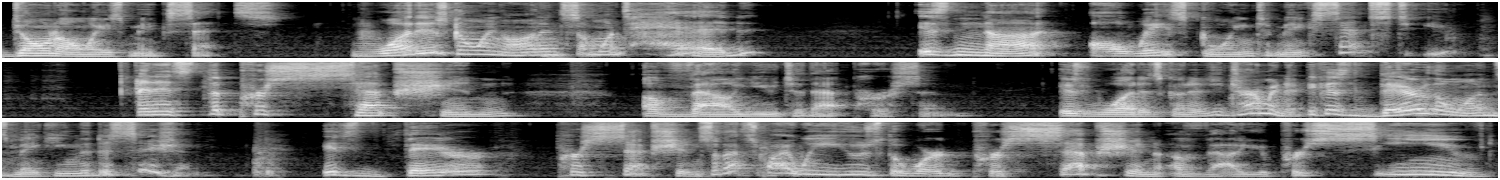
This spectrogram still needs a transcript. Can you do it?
don't always make sense. What is going on in someone's head is not always going to make sense to you. And it's the perception of value to that person is what is going to determine it because they're the ones making the decision. It's their perception. So that's why we use the word perception of value, perceived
